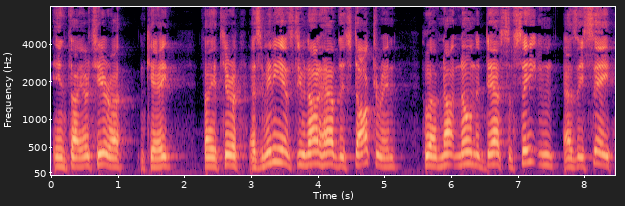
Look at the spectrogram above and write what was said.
in Thyatira, okay, Thyatira, as many as do not have this doctrine, who have not known the depths of Satan, as they say,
